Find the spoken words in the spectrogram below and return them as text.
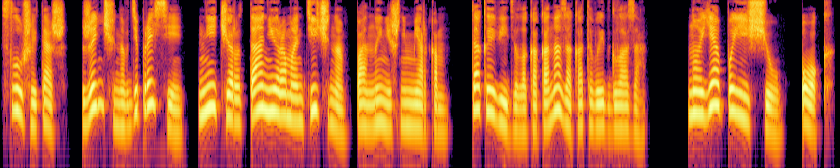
Слушай, Таш, женщина в депрессии ни черта не романтична по нынешним меркам. Так и видела, как она закатывает глаза. Но я поищу. Ок.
